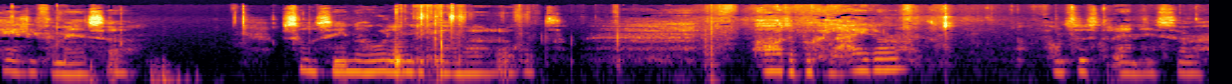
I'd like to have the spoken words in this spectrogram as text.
Hey lieve mensen. We zullen zien hoe lang de camera rolt. Oh, de begeleider van zuster N is er.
